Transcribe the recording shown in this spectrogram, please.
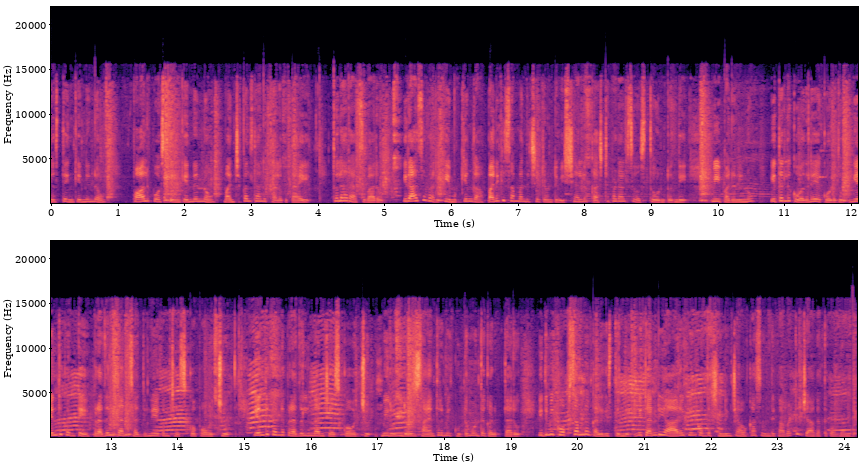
చేస్తే ఇంకెన్నెన్నో పాలు పోస్తే ఇంకెన్నెన్నో మంచి ఫలితాలు కలుగుతాయి. తులారాశివారు ఈ రాశి వారికి ముఖ్యంగా పనికి సంబంధించినటువంటి విషయాల్లో కష్టపడాల్సి వస్తూ ఉంటుంది. మీ పనులను ఇతరులకు వదిలేయకూడదు. ఎందుకంటే ప్రజలు దాన్ని సద్వినియోగం చేసుకోపోవచ్చు. ఎందుకంటే ప్రజలు దాన్ని చేసుకోవచ్చు. మీరు ఈరోజు సాయంత్రం మీ కుటుంబంతో గడుపుతారు. ఇది మీకు ఉపశమనం కలిగిస్తుంది. మీ తండ్రి ఆరోగ్యం కొంత క్షీణించే అవకాశం ఉంది కాబట్టి జాగ్రత్తగా ఉండండి.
